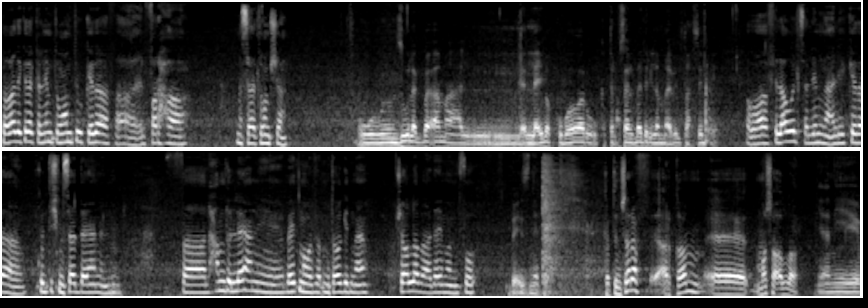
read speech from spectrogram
فبعد كده كلمت مامتي وكده فالفرحة ما ساعدتهمش يعني. ونزولك بقى مع ال- اللعيبة الكبار وكابتن حسام البدري لما قابلته حسيت بإيه؟ هو في الأول سلمنا عليه كده كنتش مصدق يعني ال- فالحمد لله يعني بقيت متواجد معاه. إن شاء الله بقى دايما فوق. بإذن الله. كابتن شرف أرقام آه، ما شاء الله. يعني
